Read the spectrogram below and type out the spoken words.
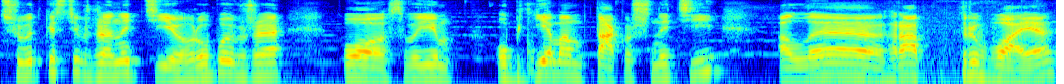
Швидкості вже не ті. Групи вже по своїм об'ємам також не ті. Але гра триває.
